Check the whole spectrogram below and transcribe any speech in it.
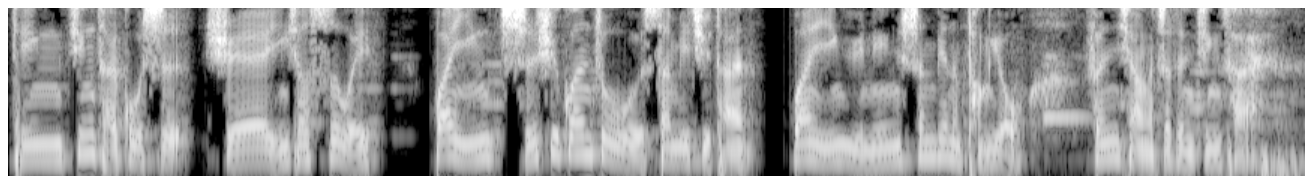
听精彩故事，学营销思维，欢迎持续关注三 B 剧谈，欢迎与您身边的朋友分享这份精彩。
